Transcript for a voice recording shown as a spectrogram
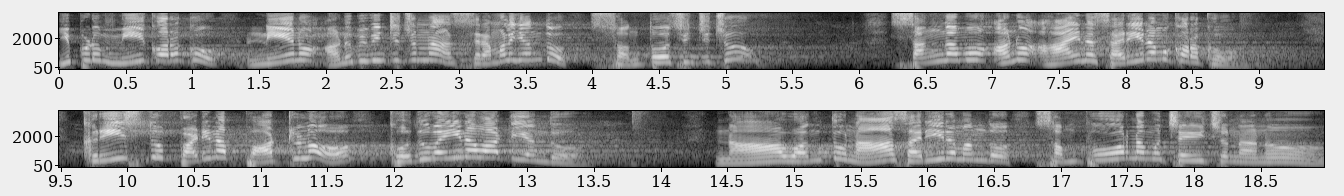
ఇప్పుడు మీ కొరకు నేను అనుభవించుచున్న శ్రమల యందు సంతోషించుచు సంఘము అను ఆయన శరీరము కొరకు క్రీస్తు పడిన పాట్లలో కొదువైన వాటి యందు నా వంతు నా శరీరమందు సంపూర్ణము చేయుచున్నాను.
